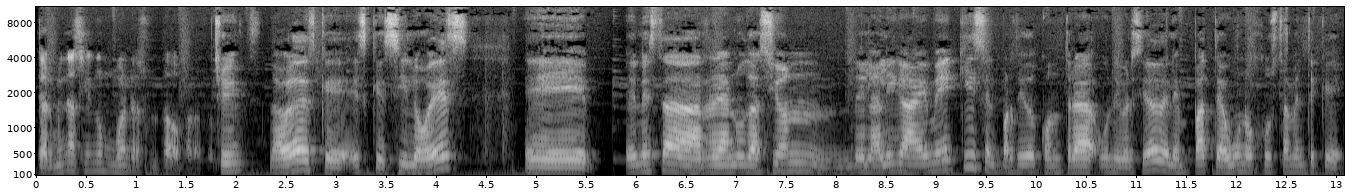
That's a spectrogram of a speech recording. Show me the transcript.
termina siendo un buen resultado para todos. Sí, la verdad es que es que sí lo es. Eh, en esta reanudación de la Liga MX, el partido contra Universidad, el empate a uno justamente que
